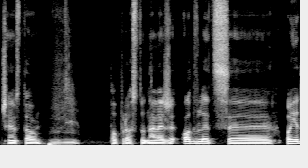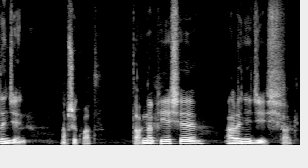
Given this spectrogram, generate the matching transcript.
często mhm. po prostu należy odwlec e, o jeden dzień. Na przykład. Tak. Napije się, ale nie dziś. Tak.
